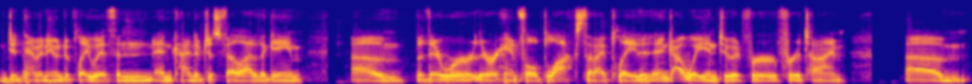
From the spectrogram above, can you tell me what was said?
didn't have anyone to play with, and and kind of just fell out of the game. Um, but there were there were a handful of blocks that I played and, and got way into it for for a time. Um,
